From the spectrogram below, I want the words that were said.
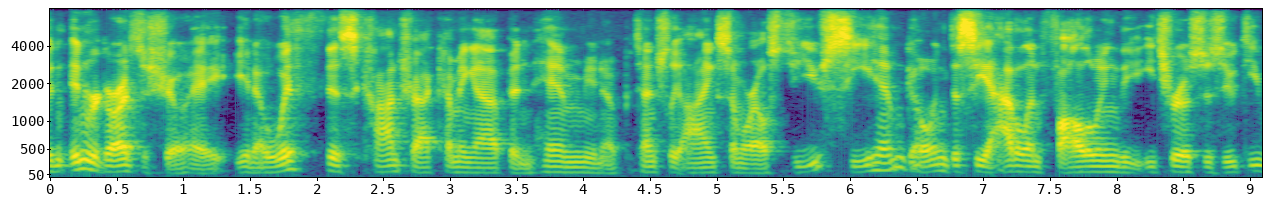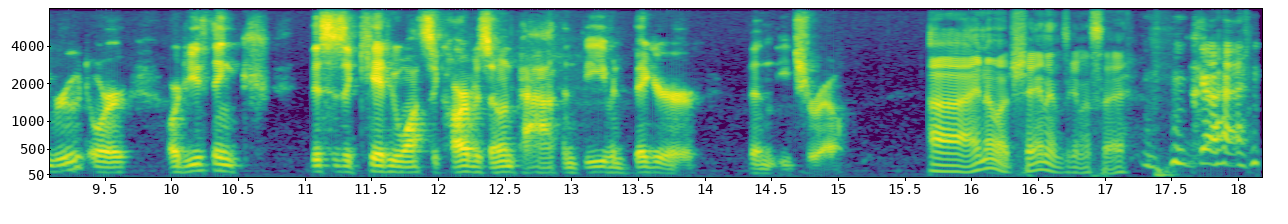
in, in regards to Shohei. You know, with this contract coming up and him, you know, potentially eyeing somewhere else, do you see him going to Seattle and following the Ichiro Suzuki route, or or do you think this is a kid who wants to carve his own path and be even bigger than Ichiro? Uh, I know what Shannon's gonna say. Go ahead.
